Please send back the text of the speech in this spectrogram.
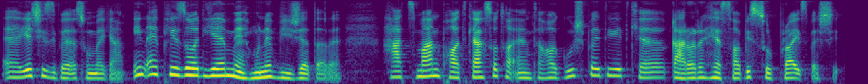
یه چیزی بهتون بگم. این اپیزود یه مهمون ویژه داره. حتما پادکست رو تا انتها گوش بدید که قرار حسابی سورپرایز بشید.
